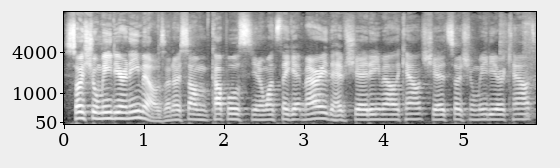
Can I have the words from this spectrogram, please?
Social media and emails. I know some couples, you know, once they get married, they have shared email accounts, shared social media accounts.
